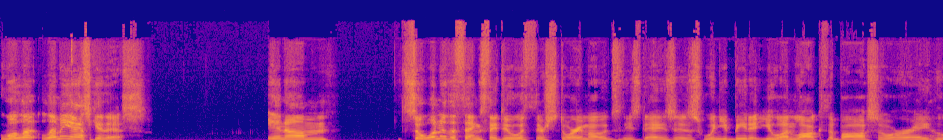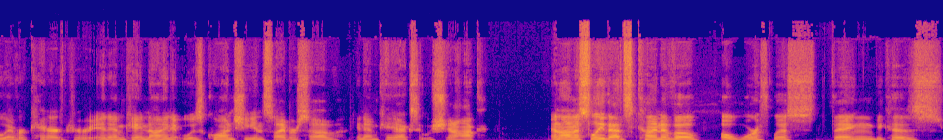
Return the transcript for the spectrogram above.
Well, let, let me ask you this. In um so one of the things they do with their story modes these days is when you beat it you unlock the boss or a whoever character. In MK9 it was Quan Chi and Cyber Sub. In MKX it was Shinnok. And honestly, that's kind of a, a worthless thing because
